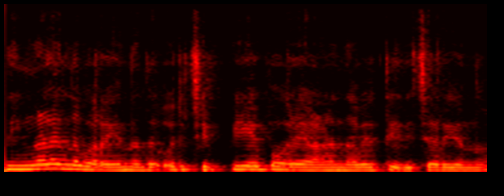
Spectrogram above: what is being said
നിങ്ങളെന്ന് പറയുന്നത് ഒരു ചിപ്പിയെ പോലെയാണെന്ന് അവർ തിരിച്ചറിയുന്നു.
